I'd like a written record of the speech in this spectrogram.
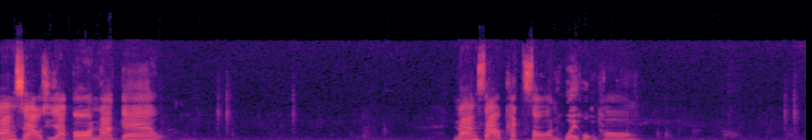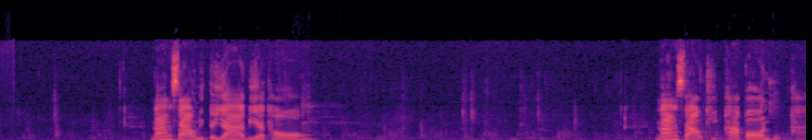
นางสาวชยากรนาคแก้ว นางสาวพัดสอนห้วยหงทอง นางสาวนิตยาเบี้ยทอง นางสาวทิพากรบุกผา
